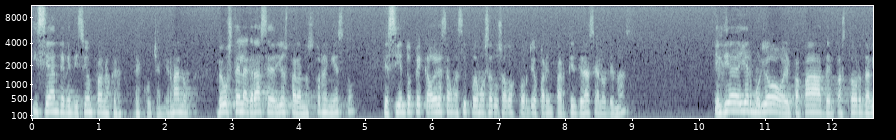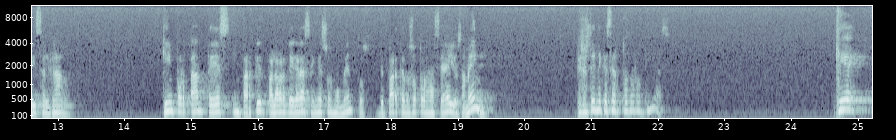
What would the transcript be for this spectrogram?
y sean de bendición para los que te escuchan. Hermano, ¿ve usted la gracia de Dios para nosotros en esto? Que siendo pecadores aún así podemos ser usados por Dios para impartir gracia a los demás. El día de ayer murió el papá del pastor David Salgado. Qué importante es impartir palabras de gracia en esos momentos, de parte de nosotros hacia ellos. Amén. Pero eso tiene que ser todos los días. ¿Qué,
